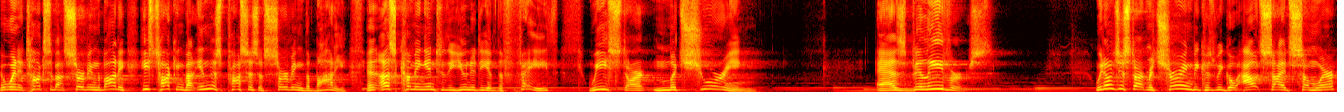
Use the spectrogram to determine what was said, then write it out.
when it talks about serving the body, he's talking about in this process of serving the body and us coming into the unity of the faith, we start maturing as believers. We don't just start maturing because we go outside somewhere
